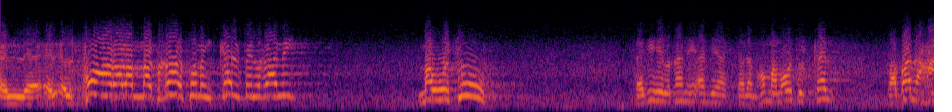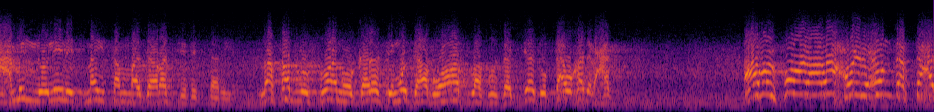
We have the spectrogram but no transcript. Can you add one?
الفقراء لما اتغاثوا من كلب الغني موتوه. فجيه الغني قال يا سلام هم موتوا الكلب؟ طب أنا هعمل له ليلة ميتا ما جرتش في التاريخ. نصب له اسوان وكراسي مذهب وأطلس وسجاد وبتاع وخد الحد أبو الفقراء راحوا للعمدة بتاع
